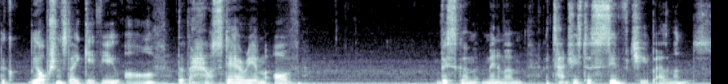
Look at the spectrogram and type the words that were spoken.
The, the options they give you are that the haustorium of viscum minimum attaches to sieve tube elements.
